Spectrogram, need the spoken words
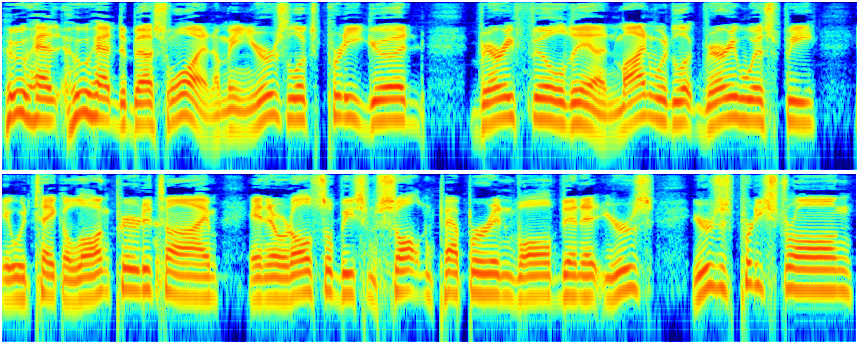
who had who had the best one? I mean, yours looks pretty good, very filled in. Mine would look very wispy. It would take a long period of time, and there would also be some salt and pepper involved in it. Yours yours is pretty strong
